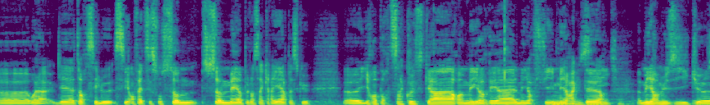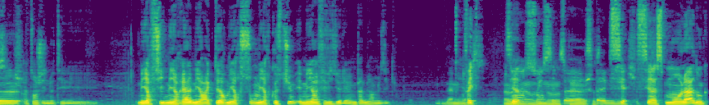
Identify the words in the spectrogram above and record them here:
Euh, voilà, Gladiator, c'est le, c'est en fait c'est son somme- sommet un peu dans sa carrière parce que euh, il remporte 5 Oscars, meilleur réal, meilleur film, meilleur acteur, musique. meilleure musique. Musique. euh, attends, j'ai noté les meilleur film, meilleur réal, meilleur acteur, meilleur son, meilleur costume et meilleur effet visuel. Il n'y a même pas meilleure musique. La meilleure. En fait, oui, c'est à ce moment-là, donc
